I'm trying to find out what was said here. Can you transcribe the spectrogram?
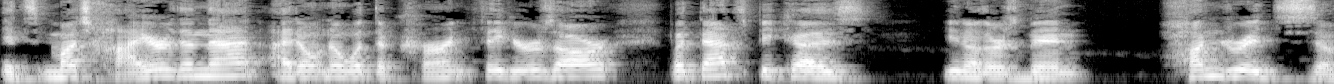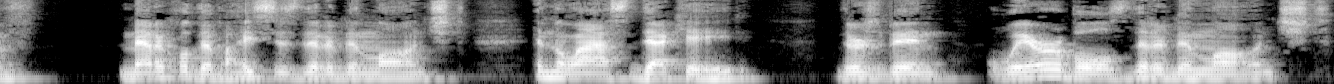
it's much higher than that. I don't know what the current figures are, but that's because you know there's been hundreds of medical devices that have been launched in the last decade. There's been wearables that have been launched.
